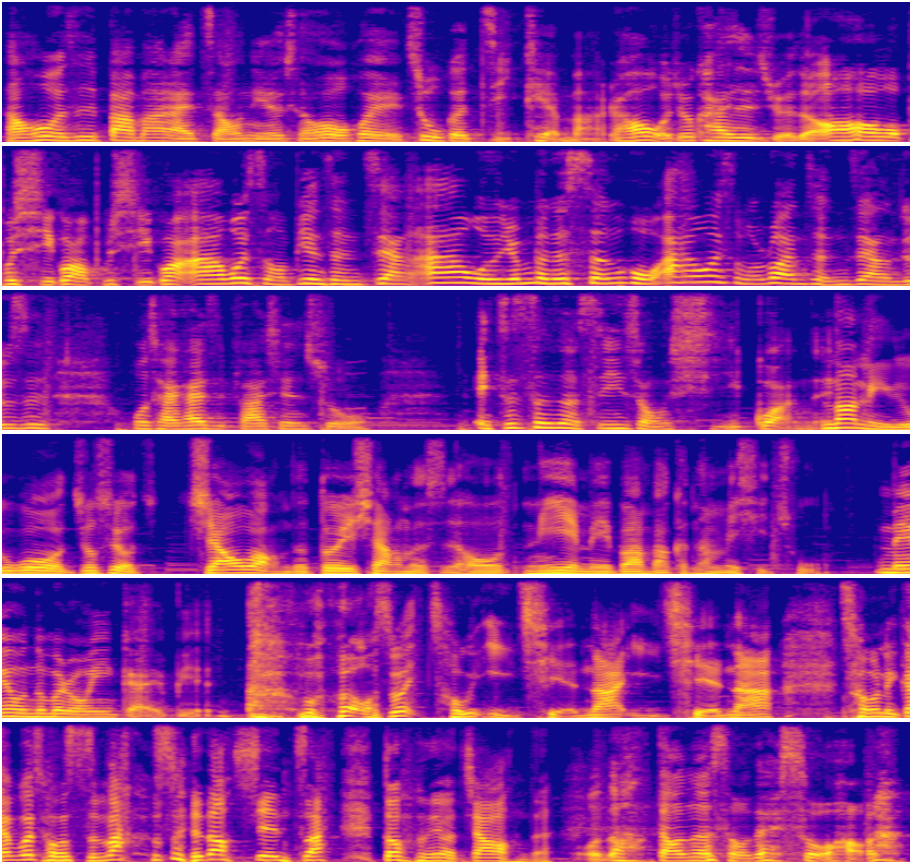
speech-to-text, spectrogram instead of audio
然后或者是爸妈来找你的时候会住个几天嘛，然后我就开始觉得哦，我不习惯，我不习惯啊，为什么变成这样啊？我原本的生活啊，为什么乱成这样？就是我才开始发现说，哎，这真的是一种习惯，那你如果就是有交往的对象的时候，你也没办法跟他们一起住。没有那么容易改变。我说从以前呐、以前呐、从你该不会从十八 岁到现在都没有交往的？我到到那时候再说好了，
